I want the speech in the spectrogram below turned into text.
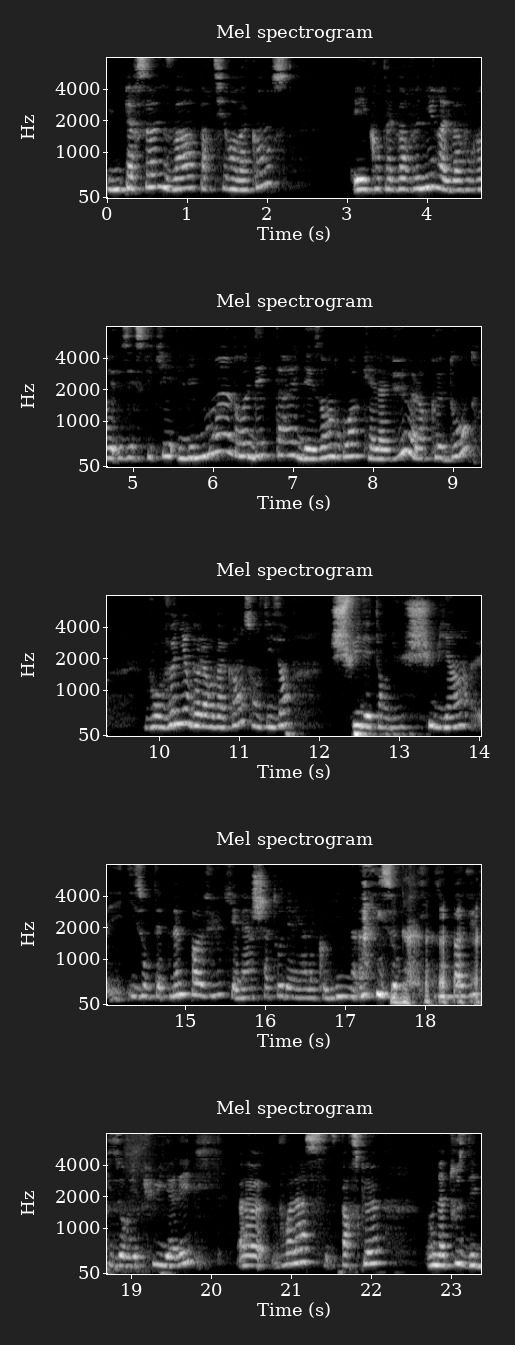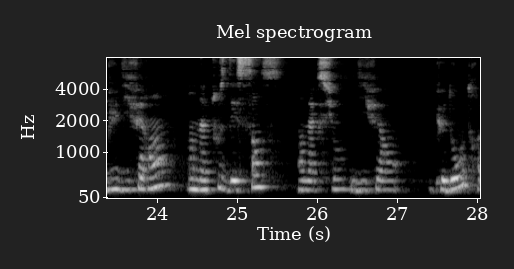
une personne va partir en vacances et quand elle va revenir, elle va vous expliquer les moindres détails des endroits qu'elle a vus, alors que d'autres vont venir de leurs vacances en se disant je suis détendue, je suis bien. Ils ont peut-être même pas vu qu'il y avait un château derrière la colline. Ils n'ont pas vu qu'ils auraient pu y aller. Euh, voilà, c'est parce que on a tous des buts différents, on a tous des sens en action différents que d'autres,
